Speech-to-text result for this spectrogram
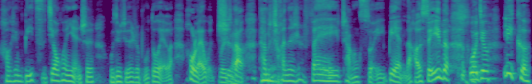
好像彼此交换眼神，我就觉得这不对了。后来我知道他们穿的是非常随便的，好随意的，我就立刻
